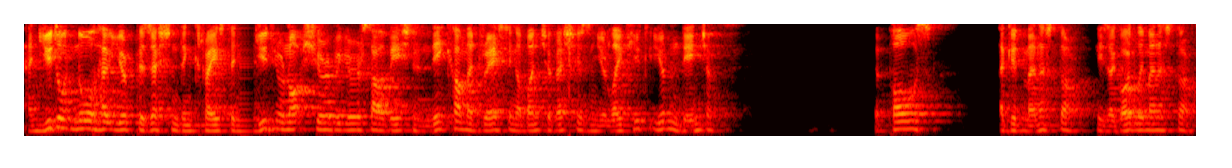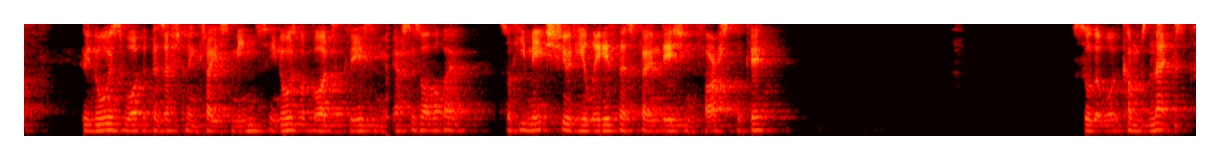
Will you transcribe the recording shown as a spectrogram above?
and you don't know how you're positioned in Christ and you're not sure about your salvation and they come addressing a bunch of issues in your life, you, you're in danger. But Paul's a good minister, he's a godly minister who knows what the position in Christ means. He knows what God's grace and mercy is all about. So he makes sure he lays this foundation first, okay? So that what comes next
